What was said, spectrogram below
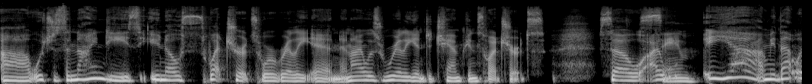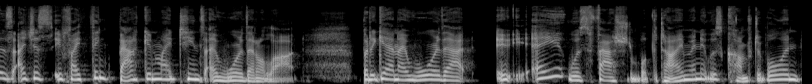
uh, which is the 90s, you know, sweatshirts were really in, and I was really into champion sweatshirts. So Same. I, yeah, I mean, that was, I just, if I think back in my teens, I wore that a lot. But again, I wore that, A, it was fashionable at the time and it was comfortable. And,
